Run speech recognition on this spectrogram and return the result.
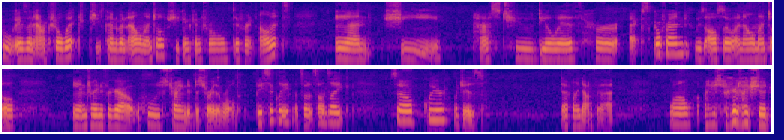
who is an actual witch. She's kind of an elemental. She can control different elements. And she has to deal with her ex girlfriend, who's also an elemental, and trying to figure out who's trying to destroy the world. Basically, that's what it sounds like. So, queer, which is definitely down for that. Well, I just figured I should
